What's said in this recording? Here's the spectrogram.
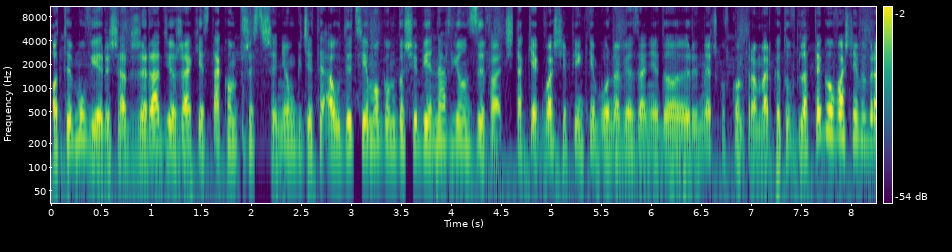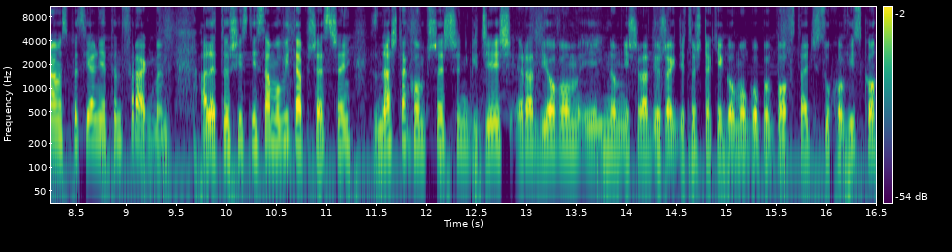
o tym mówię, Ryszard, że Radio Żak jest taką przestrzenią, gdzie te audycje mogą do siebie nawiązywać. Tak jak właśnie pięknie było nawiązanie do ryneczków kontramarketów, dlatego właśnie wybrałem specjalnie ten fragment. Ale to już jest niesamowita przestrzeń. Znasz taką przestrzeń gdzieś radiową, e, inną niż Radio Żak, gdzie coś takiego mogłoby powstać? Słuchowisko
